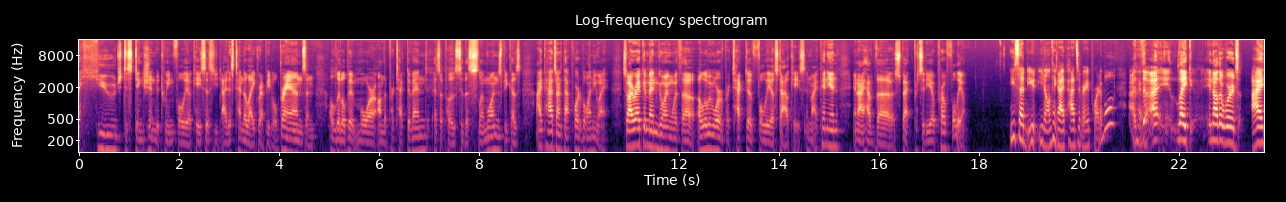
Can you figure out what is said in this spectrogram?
a huge distinction between folio cases. I just tend to like reputable brands and a little bit more on the protective end as opposed to the slim ones because iPads aren't that portable anyway. So I recommend going with a, a little bit more of a protective folio style case, in my opinion. And I have the Speck Presidio Pro Folio. You said you, you don't think iPads are very portable? Uh, the, I, like, in other words, I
